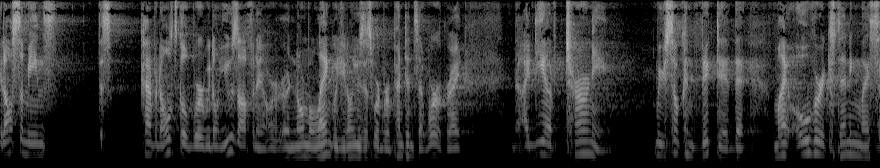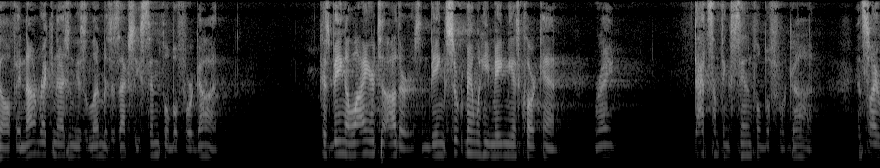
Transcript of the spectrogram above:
It also means this kind of an old school word we don't use often in, or normal language. You don't use this word repentance at work, right? The idea of turning, where you're so convicted that my overextending myself and not recognizing these limits is actually sinful before God. Because being a liar to others and being Superman when he made me as Clark Kent, right? That's something sinful before God. And so I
